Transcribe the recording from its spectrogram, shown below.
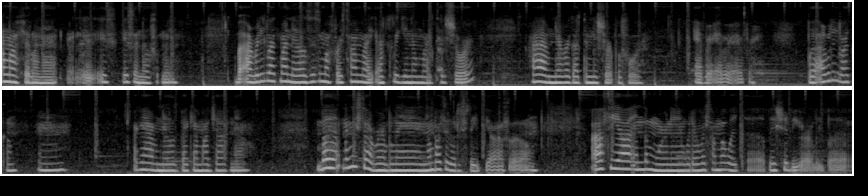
I'm not feeling that. It's it's enough for me. But I really like my nails. This is my first time like actually getting them like this short. I have never got them this short before. Ever, ever, ever. But I really like them. And mm-hmm. I can have nails back at my job now. But let me stop rambling. And I'm about to go to sleep, y'all. So I'll see y'all in the morning, whatever time I wake up. It should be early, but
